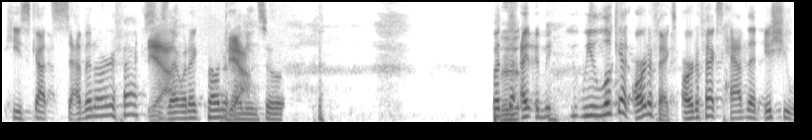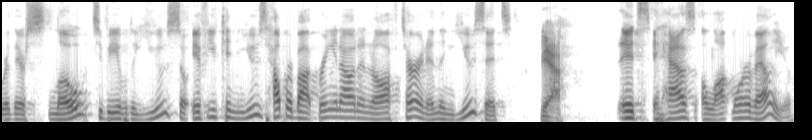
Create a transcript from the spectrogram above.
He's got seven artifacts. Yeah. Is that what I counted? Yeah. I mean, so. But the, I, I mean, we look at artifacts. Artifacts have that issue where they're slow to be able to use. So if you can use Helperbot, bring it out in an off turn, and then use it, yeah. it's it has a lot more value.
